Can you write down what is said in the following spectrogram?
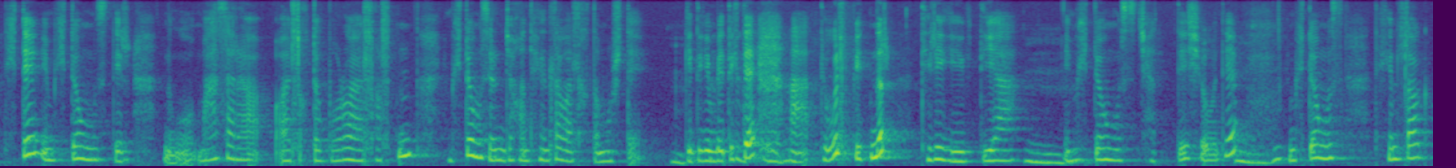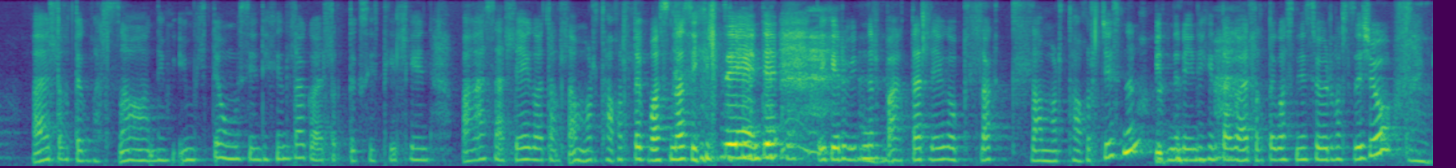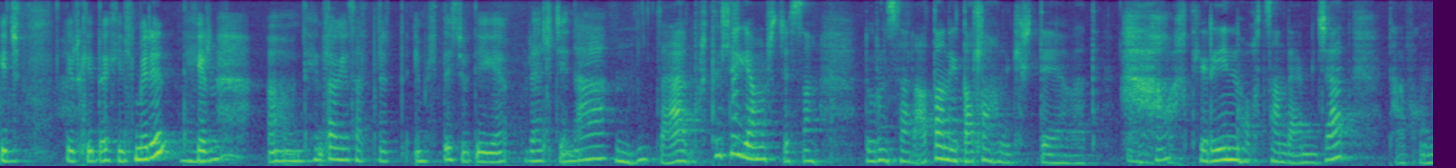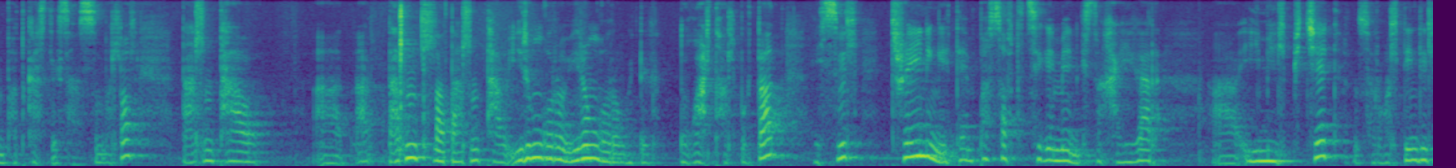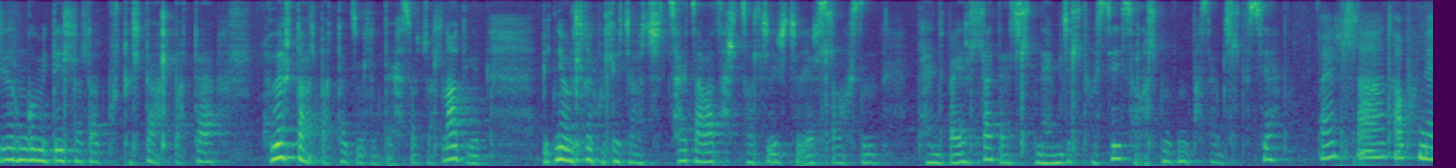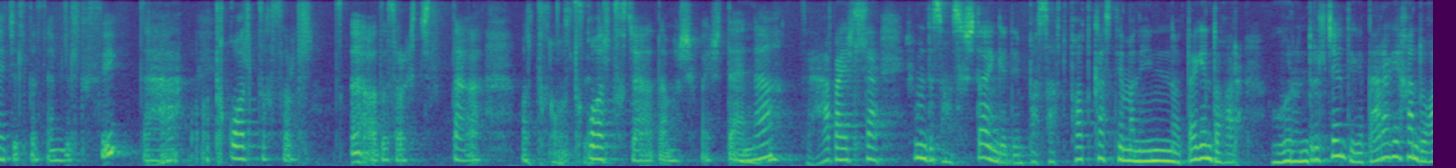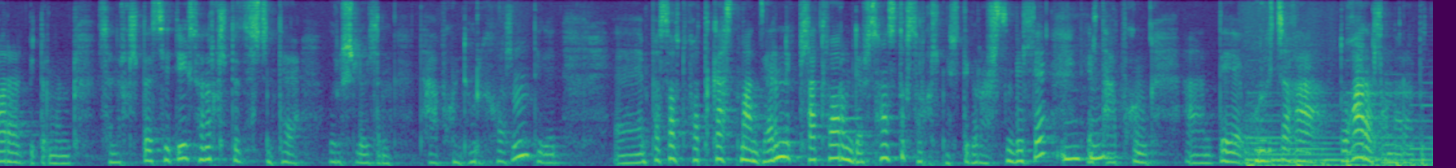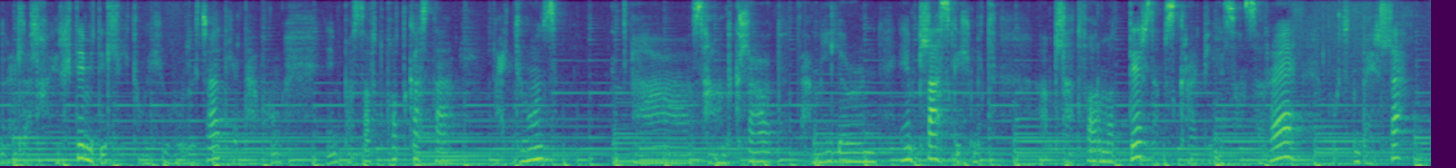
Гэхдээ эмэгтэй хүмүүс тэр нөгөө масаараа ойлгодог буруу ойлголт нь эмэгтэй хүмүүс ер нь жоохон технологи ойлгохтой муу штэ гэдэг юм байдаг те. А тэгвэл бид нар тэрийг эвдъя. Эмэгтэй хүмүүс чаддээ шүү те. Эмэгтэй хүмүүс технологи ойлгодог болсон. Эмэгтэй хүмүүсийн технологи ойлгодог сэтгэлгээ нь багасаа лего тоглоомор тоглодог болсноос эхэлсэн тий. Тэгэхээр бид нар багадаа лего блок тоглоомор тоглож исэн нь бидний технологи ойлгодог болсны суурь болсон шүү гэж ерөөдөө хэлмээр байна. Тэгэхээр технологийн салбарт эмэгтэйчүүдийг уриалж байна. За бүртгэлийг ямар ч байсан 4 сар одоо нэг 7 хоног гэртээ яваад хаах бах. Тэгэхээр энэ хугацаанд амжаад та бүхэн подкастыг сонссон болвол 75 77 75 93 93 гэдэг дугаарт холбогдоод эсвэл training at Empasoft CGM гэсэн хаягаар имэйл бичээд сургалтын дэлгэрэнгүй мэдээлэл болоод бүртгэлтэй холбоотой хуваартай холбоотой зүйлүүдийг асууж болно. Тэгээд бидний урилгыг хүлээж авч цаг заваа зарцуулж ирж ярилцлага өгсөн танд баярлалаа. Ажилтны амжилт хүсье. Сургалтанд нь бас амжилт хүсье. Баярлалаа. Та бүхний ажилд бас амжилт хүсье. За, удахгүй уулзах сургалт одоо сурагчтайгаа уулзах удахгүй уулзах жаадаа маш их баяртай байна. За, баярлалаа. Мэндэ сонсогчдоо ингээд Impassoft podcast-ийн маань энэ удаагийн дугаар өгөр өндөрлж जैन. Тэгээ дараагийнхаа дугаараар бид нар мөн сонирхолтой сэдвийг сонирхолтой зочинтой өргөжлүүлэн та бүхэнд хүргэх болно. Тэгээд Empasoft podcast маань зарим нэг платформ дээр сонсдог сургалт нэртэйгээр орсон байлээ. Тэгэхээр та бүхэн дэ хүргэж байгаа дугаар болгоноороо бид нар айлуулах хэрэгтэй мэдээллийг түгээх хүргэж байгаа. Тэгэхээр та бүхэн Empasoft podcast-а iTunes, SoundCloud, Learn, M+ гэх мэт платформуд дээр subscribe хийгээ сонсоорой. Бүгдд нь баярлалаа.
